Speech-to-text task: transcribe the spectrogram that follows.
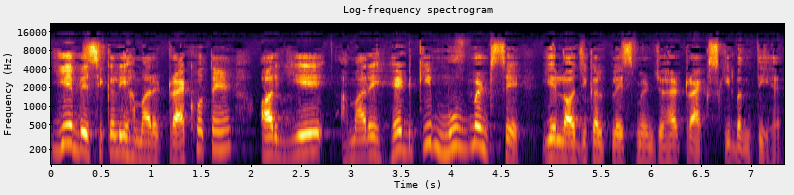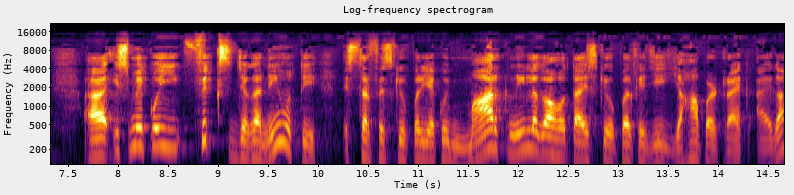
یہ بیسیکلی ہمارے ٹریک ہوتے ہیں اور یہ ہمارے ہیڈ کی موومنٹ سے یہ لاجیکل پلیسمنٹ جو ہے ٹریکس کی بنتی ہے۔ اس میں کوئی فکس جگہ نہیں ہوتی، اس سرفیس کے اوپر یا کوئی مارک نہیں لگا ہوتا اس کے اوپر کہ جی یہاں پر ٹریک آئے گا۔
